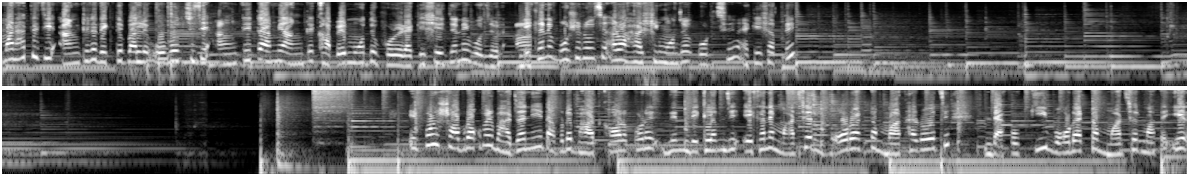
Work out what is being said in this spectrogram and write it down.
আমার হাতে যে আংটিটা দেখতে পারলে ও বলছে যে আংটিটা আমি আংটি খাপের মধ্যে ভরে রাখি সেই জন্যই বলছে। এখানে বসে রয়েছে আরও হাসি মজা করছে একই সাথে। সব রকমের ভাজা নিয়ে তারপরে ভাত খাওয়ার পরে দেন দেখলাম যে এখানে মাছের বড় একটা মাথা রয়েছে। দেখো কি বড় একটা মাছের মাথা। এর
